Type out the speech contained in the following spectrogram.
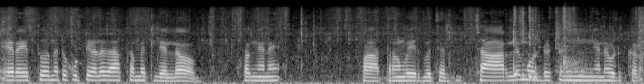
ഇറയത്ത് വന്നിട്ട് കുട്ടികളെ ഇതാക്കാൻ പറ്റില്ലല്ലോ. അപ്പം അങ്ങനെ പാത്രം വരുമ്പോൾ ചില ചാറിലും കൊണ്ടിട്ട് ഇങ്ങനെ എടുക്കണം.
